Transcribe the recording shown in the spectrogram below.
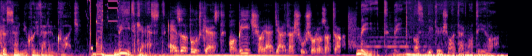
Köszönjük, hogy velünk vagy. Beatcast. Ez a podcast a Beat saját gyártású sorozata. Beat, az ütős alternatíva.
